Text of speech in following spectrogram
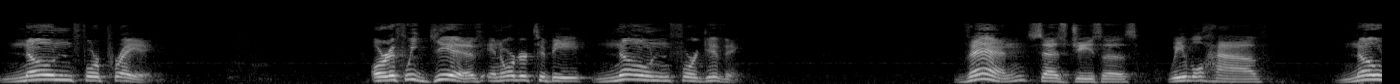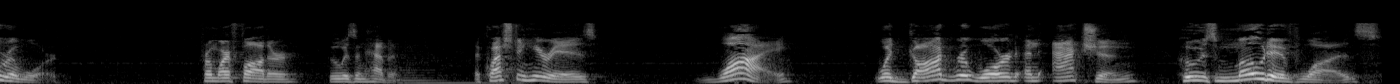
known for praying, or if we give in order to be known for giving, then, says Jesus, we will have no reward from our Father who is in heaven. The question here is, why would God reward an action whose motive was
